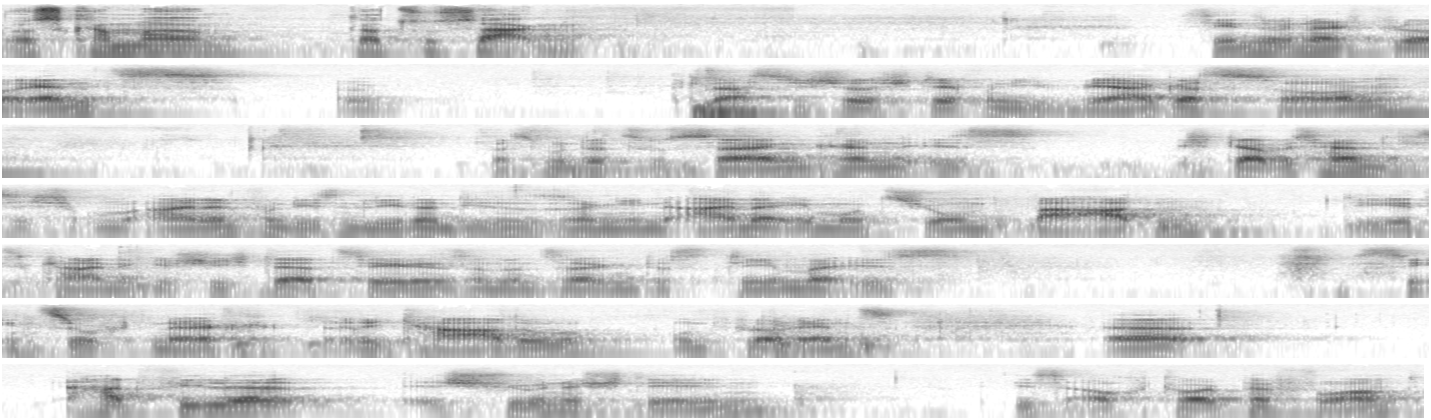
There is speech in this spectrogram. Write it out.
was kann man dazu sagen? Sehnsucht nach Florenz, ein klassischer Stephanie Werger-Song. Was man dazu sagen kann, ist, ich glaube, es handelt sich um einen von diesen Liedern, die sozusagen in einer Emotion baden, die jetzt keine Geschichte erzählen, sondern sagen, das Thema ist Sehnsucht nach Riccardo und Florenz. Äh, hat viele schöne Stellen, ist auch toll performt.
